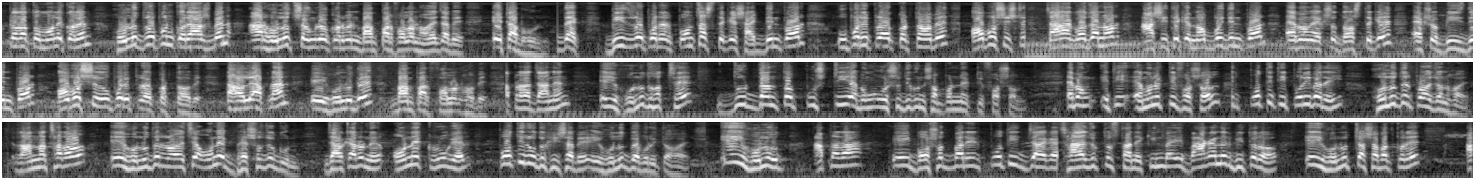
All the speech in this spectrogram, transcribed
আপনারা তো মনে করেন হলুদ রোপণ করে আসবেন আর হলুদ সংগ্রহ করবেন, বাম্পার ফলন হয়ে যাবে। এটা ভুল। দেখ, বীজ রোপণের পঞ্চাশ থেকে ষাট দিন পর উপরি প্রয়োগ করতে হবে। অবশিষ্ট চারা গজানোর আশি থেকে নব্বই দিন পর এবং একশো দশ থেকে একশো বিশ দিন পর অবশ্যই উপরি প্রয়োগ করতে হবে। তাহলে আপনার এই হলুদে বাম্পার ফলন হবে। আপনারা জানেন, এই হলুদ হচ্ছে দুর্দান্ত পুষ্টি এবং ঔষধিগুণ সম্পন্ন একটি ফসল। এবং এটি এমন একটি ফসল, প্রতিটি পরিবারেই হলুদের প্রয়োজন হয়। রান্না ছাড়াও এই হলুদের রয়েছে অনেক ভেষজ গুণ, যার কারণে অনেক রোগের প্রতিরোধক হিসাবে এই হলুদ ব্যবহৃত হয়। এই হলুদ আপনারা এই বসত বাড়ির প্রতি জায়গায় ছায়াযুক্ত স্থানে কিংবা এই বাগানের ভিতরেও এই হলুদ চাষাবাদ করে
